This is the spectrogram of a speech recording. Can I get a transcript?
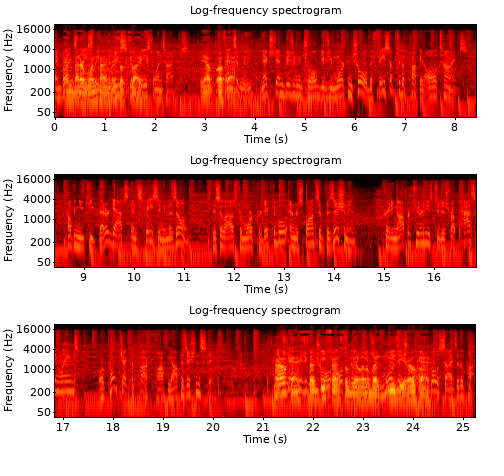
and blends better nicely with the one-timers, new skill-based one-timers. Yep, okay. Defensively, next-gen vision control gives you more control to face up to the puck at all times, helping you keep better gaps and spacing in the zone. This allows for more predictable and responsive positioning, creating opportunities to disrupt passing lanes or poke check the puck off the opposition's stick. Okay, so defense will be a little bit easier, okay. Both sides of the puck,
